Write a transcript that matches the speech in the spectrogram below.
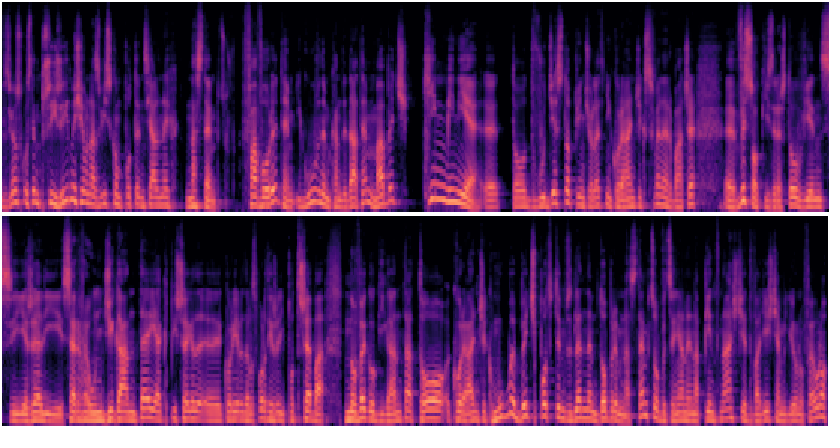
W związku z tym przyjrzyjmy się nazwiskom potencjalnych następców. Faworytem i głównym kandydatem ma być Kim Minie e, to 25-letni Koreańczyk z Fenerbahce, e, wysoki zresztą, więc jeżeli serve un gigante, jak pisze e, Corriere dello Sport, jeżeli potrzeba nowego giganta, to Koreańczyk mógłby być pod tym względem dobrym następcą, wyceniany na 15-20 milionów euro.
